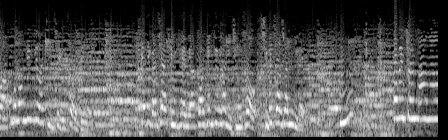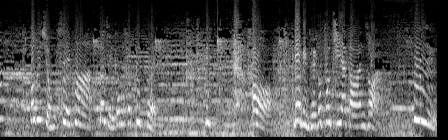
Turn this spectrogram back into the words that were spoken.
我拢研究啊真清楚的。要你讲这新天名头研究遐尼清楚，是要创啥物咧？嗯，我要转人啊！我要上细看，多一个跟我较匹配。哦，你的面皮搁不止啊，搞安怎？嗯，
